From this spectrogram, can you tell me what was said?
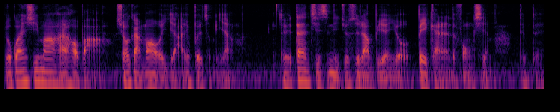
有关系吗？还好吧，小感冒而已啊，又不会怎么样。对，但其实你就是让别人有被感染的风险嘛，对不对？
